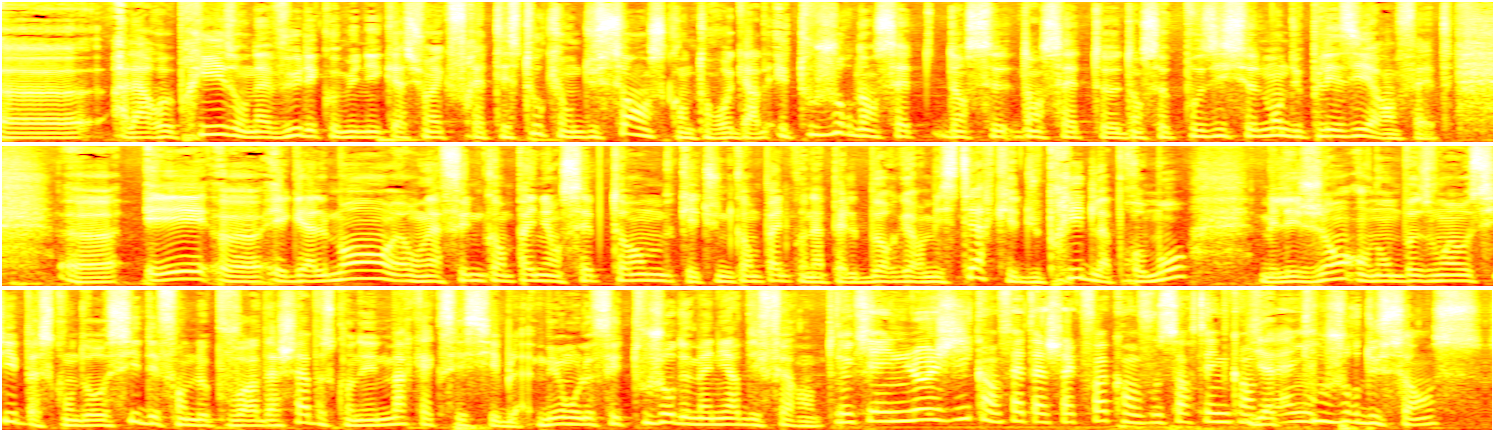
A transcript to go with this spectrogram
Euh, à la reprise, on a vu les communications avec Fred Testo qui ont du sens quand on regarde, et toujours dans, cette, dans, ce, dans, cette, dans ce positionnement du plaisir en fait. Euh, et euh, également, on a fait une campagne en septembre qui est une campagne qu'on appelle Burger Mystère, qui est du prix de la promo, mais les gens en ont besoin aussi parce qu'on doit aussi défendre le pouvoir d'achat parce qu'on est une marque accessible. Mais on le fait toujours de manière différente. Donc il y a une logique en fait à chaque fois quand vous sortez une campagne. Il y a toujours du sens.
